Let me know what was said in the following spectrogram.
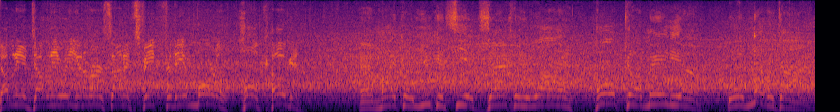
WWE Universe on its feet for the immortal Hulk Hogan. And Michael, you can see exactly why Hulkamania will never die.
